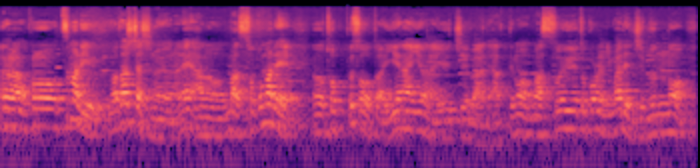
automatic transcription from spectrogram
だからこのつまり私たちのようなねあの、まあ、そこまでトップ層とは言えないような YouTuber であっても、まあ、そういうところにまで自分の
